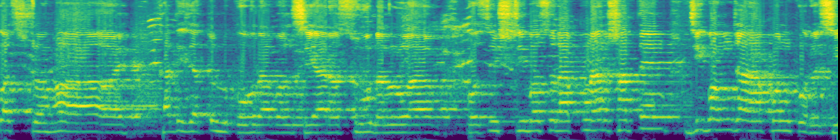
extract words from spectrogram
কষ্ট হয়? খাদিজাতুল কুবরা বলছে আর রাসূলুল্লাহ 25 বছর আপনার সাথে জীবন যাপন করেছি।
